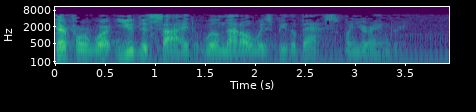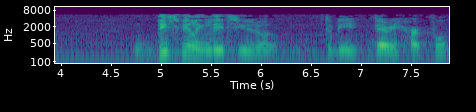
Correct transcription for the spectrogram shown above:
Therefore, what you decide will not always be the best when you're angry. This feeling leads you to, to be very hurtful,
